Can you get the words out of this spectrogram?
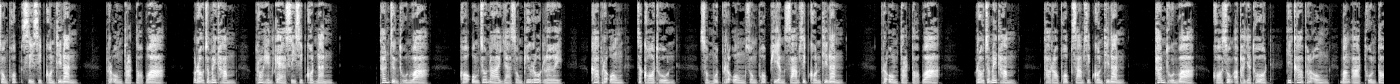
ทรงพบสี่สิบคนที่นั่น พระองค์ตรัสตอบว่า เราจะไม่ทำเพราะเห็นแก่สี่สิบคนนั้น ท่านจึงทูลว่า ขอองค์เจ้านายอย่าทรงพิโรธเลย ข้าพระองค์จะขอทูล สมมุติพระองค์ทรงพบเพียงสามสิบคนที่นั่น พระองค์ตรัสตอบว่า เราจะไม่ทำถ้าเราพบสามสิบคนที่นั่น ท่านทูลว่าขอทรงอภัยโทษที่ข้าพระองค์บังอาจทูลต่อ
